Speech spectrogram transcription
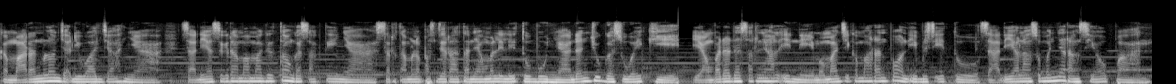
kemarahan melonjak di wajahnya saat dia segera memanggil tongkat saktinya serta melepas jeratan yang melilit tubuhnya dan juga Sueki yang pada dasarnya hal ini memancing kemarahan pohon iblis itu saat dia langsung menyerang Siopan.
